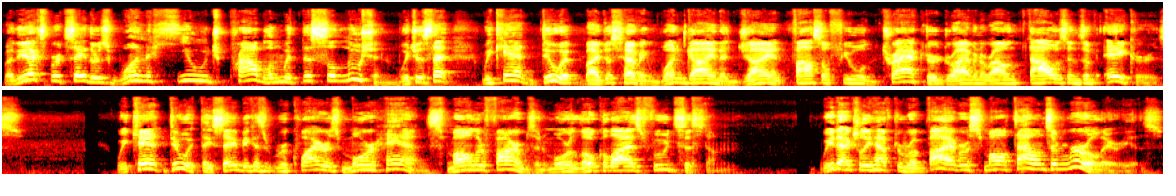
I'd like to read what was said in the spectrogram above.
But the experts say there's one huge problem with this solution, which is that we can't do it by just having one guy in a giant fossil fueled tractor driving around thousands of acres. We can't do it, they say, because it requires more hands, smaller farms, and a more localized food system. We'd actually have to revive our small towns and rural areas.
